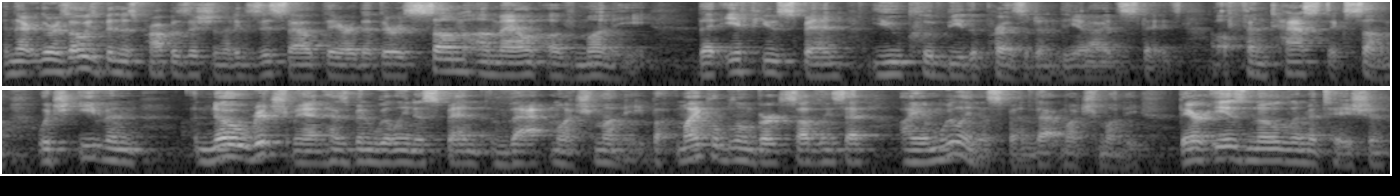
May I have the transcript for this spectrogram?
and there, there has always been this proposition that exists out there that there is some amount of money that if you spend, you could be the president of the United States. A fantastic sum, which even no rich man has been willing to spend that much money. But Michael Bloomberg suddenly said, I am willing to spend that much money. There is no limitation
